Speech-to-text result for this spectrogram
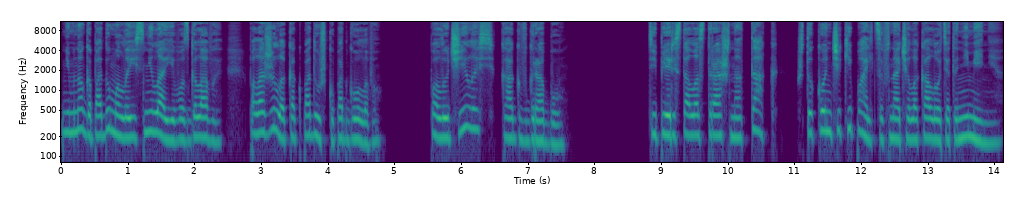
Немного подумала и сняла его с головы, положила как подушку под голову. Получилось, как в гробу. Теперь стало страшно так, что кончики пальцев начало колоть это не менее.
